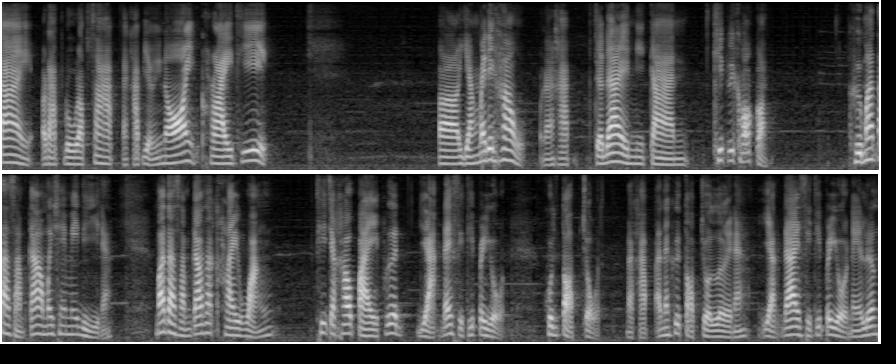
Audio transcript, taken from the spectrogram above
ได้รับรู้รับทราบนะครับ อย่างน้อยใครที่ยังไม่ได้เข้านะครับ จะได้มีการคิดวิเคราะห์ก่อน คือมาตรา 39 ไม่ใช่ไม่ดีนะ มาตรา 39 ถ้าใครหวังที่จะเข้าไปเพื่ออยากได้สิทธิประโยชน์ คุณตอบโจทย์นะครับ อันนั้นคือตอบโจทย์เลยนะ อยากได้สิทธิประโยชน์ในเรื่อง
